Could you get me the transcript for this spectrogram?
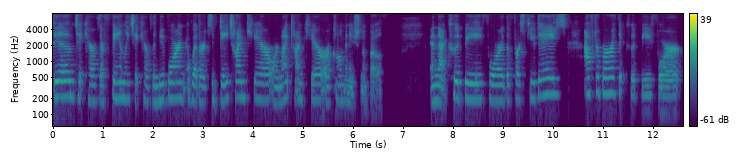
them, take care of their family, take care of the newborn, whether it's daytime care or nighttime care or a combination of both. And that could be for the first few days after birth, it could be for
